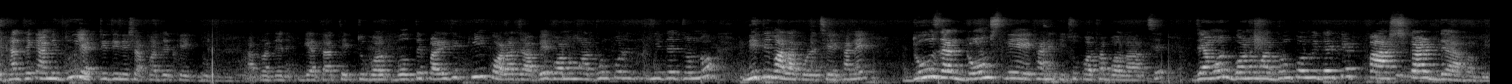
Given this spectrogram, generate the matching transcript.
এখান থেকে আমি দুই একটি জিনিস আপনাদেরকে একটু, আপনাদের জ্ঞাতার্থে একটু বলতে পারি যে কি করা যাবে গণমাধ্যম কর্মীদের জন্য নীতিমালা করেছে এখানে। ডুজ অ্যান্ড ডোন্টস নিয়ে এখানে কিছু কথা বলা আছে। যেমন গণমাধ্যম কর্মীদেরকে পাস কার্ড দেওয়া হবে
